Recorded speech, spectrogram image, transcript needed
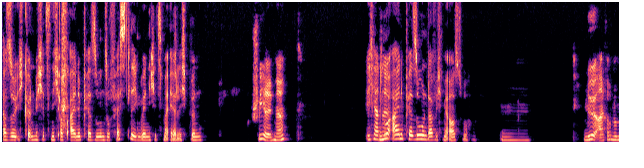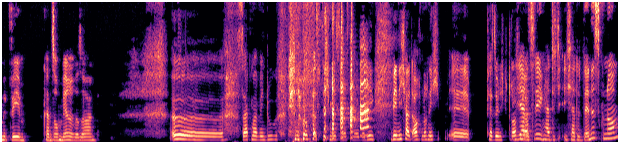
also ich könnte mich jetzt nicht auf eine Person so festlegen, wenn ich jetzt mal ehrlich bin. Schwierig, ne? Ich hatte. Nur eine Person darf ich mir aussuchen. Mm, nö, einfach nur mit wem. Kannst auch mehrere sagen. Äh, sag mal, wen du genau hast. Ich muss erst mal überlegen. Wen ich halt auch noch nicht äh, persönlich getroffen ja, habe. deswegen hatte ich, ich hatte Dennis genommen.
